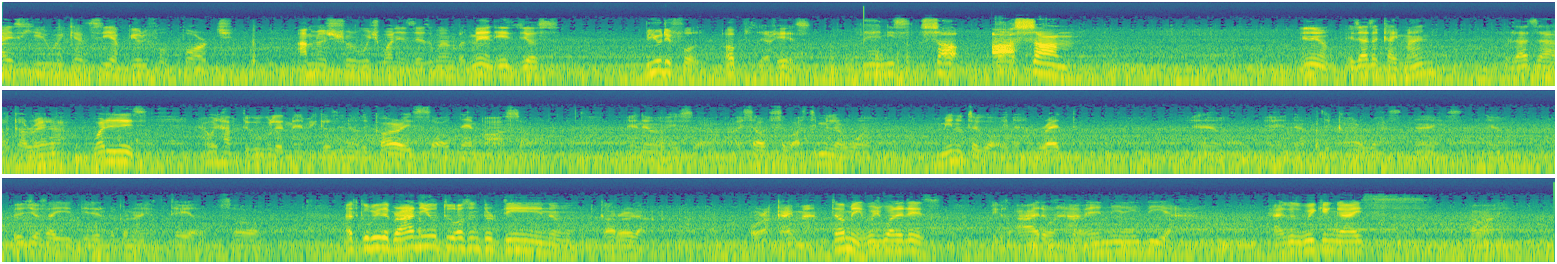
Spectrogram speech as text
guys here we can see a beautiful Porsche. I'm not sure which one is this one but man it's just beautiful. Oops there he is. Man it's so awesome. You know is that a Cayman or that's a Carrera? What it is? I would have to google it man because you know the car is so damn awesome. You know it's uh, I saw so a similar one. Minutes ago in a red you know and uh, the car was nice you know but it's just I didn't recognize the tail. So that could be the brand new 2013 um, Carrera. Or a Cayman tell me which one it is because I don't have any idea. Have a good weekend guys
